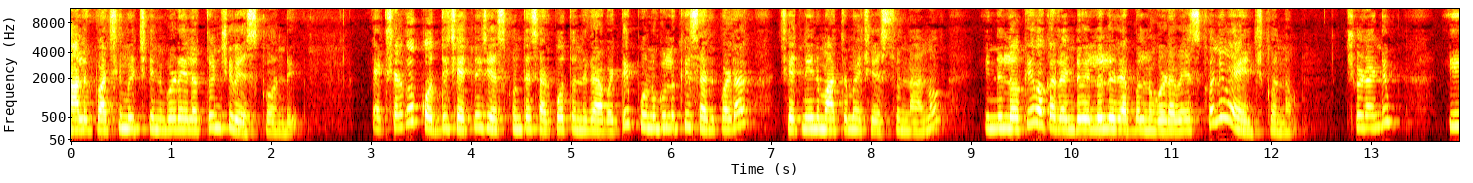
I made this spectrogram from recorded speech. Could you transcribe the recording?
నాలుగు పచ్చిమిర్చిని కూడా ఇలా తుంచి వేసుకోండి. యాక్చువల్గా కొద్ది చట్నీ చేసుకుంటే సరిపోతుంది కాబట్టి పునుగులకి సరిపడా చట్నీని మాత్రమే చేస్తున్నాను. ఇందులోకి ఒక రెండు వెల్లుల్లి రెబ్బలను కూడా వేసుకొని వేయించుకున్నాం చూడండి ఈ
